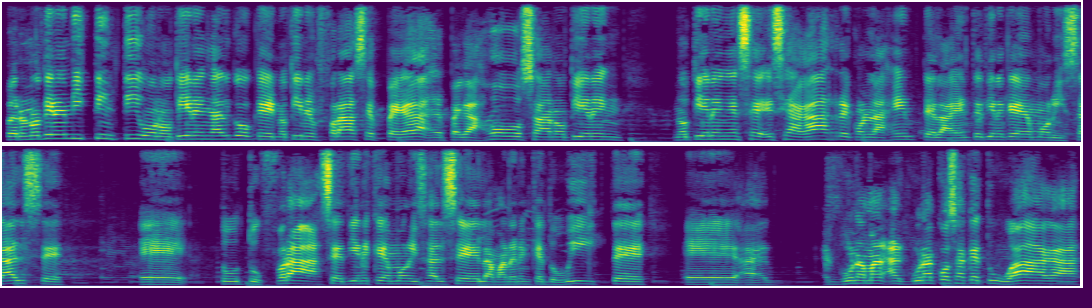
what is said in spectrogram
pero no tienen distintivo, no tienen algo que no tienen frases pegajosas, no tienen, no tienen ese, ese agarre con la gente. La gente tiene que memorizarse eh, tu, tu, frase, tiene que memorizarse la manera en que tú viste, eh, alguna, alguna cosa que tú hagas.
